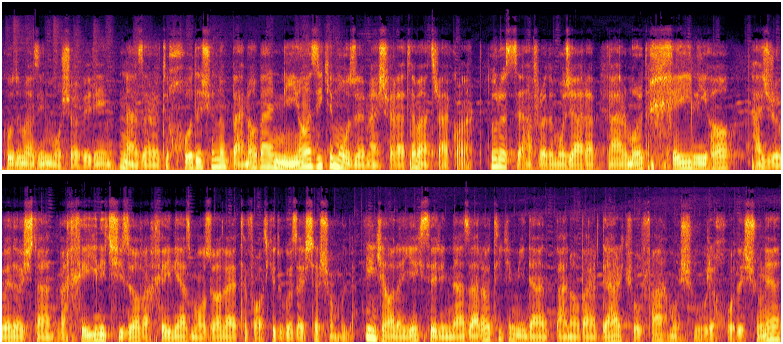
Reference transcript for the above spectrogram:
کدوم از این مشاورین نظرات خودشون رو بنابر نیازی که موضوع مشورت مطرح کنن. درسته افراد مجرب در مورد خیلی ها تجربه داشتن و خیلی چیزا و خیلی از موضوعات و اتفاقاتی که تو گذشتهشون بودن این که حالا یک سری نظراتی که میدن بنابر درک و فهم و شعور خودشونه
